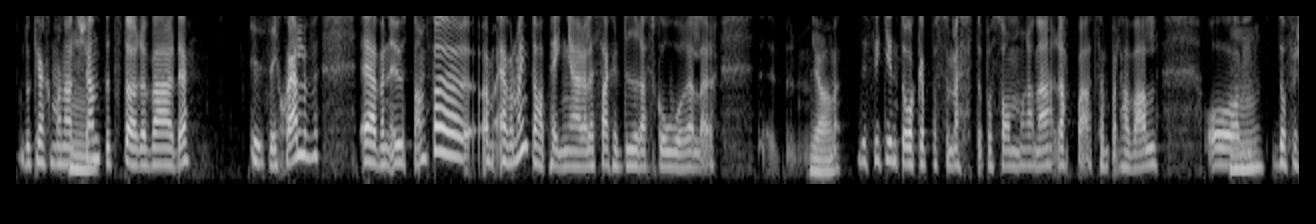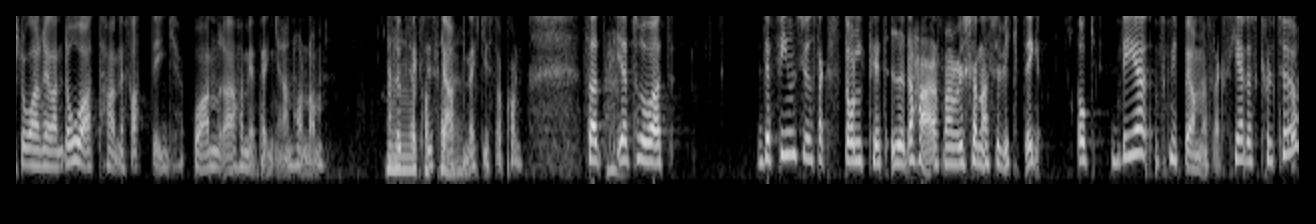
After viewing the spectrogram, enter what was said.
då kanske man hade känt ett större värde i sig själv, även utanför, även om man inte har pengar eller särskilt dyra skor eller Ja. vi fick inte åka på semester på somrarna, rappa till exempel Haval. Och då förstår han redan då att han är fattig och andra har mer pengar än honom. Han är Mm, uppväxt i. Skarpnäck i Stockholm. Så att jag tror att det finns ju en slags stolthet i det här, att man vill känna sig viktig. Och det förknippar jag med en slags hederskultur.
